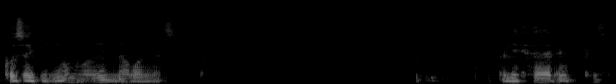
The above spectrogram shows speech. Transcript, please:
Cosa que ni un gobierno ha podido hacer. Manejar la empresa.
